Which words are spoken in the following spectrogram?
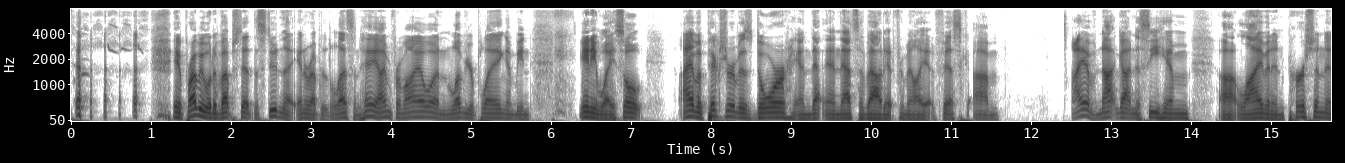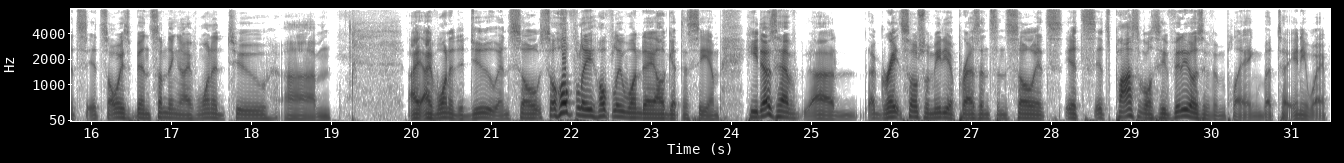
it probably would have upset the student that interrupted the lesson. Hey, I'm from Iowa and love your playing. I mean, anyway, so I have a picture of his door, and that and that's about it from Eliot Fisk. Um, I have not gotten to see him uh, live and in person. It's it's always been something I've wanted to um, I, have wanted to do, and so so hopefully hopefully one day I'll get to see him. He does have uh, a great social media presence, and so it's it's it's possible to see videos of him playing. But uh, anyway,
